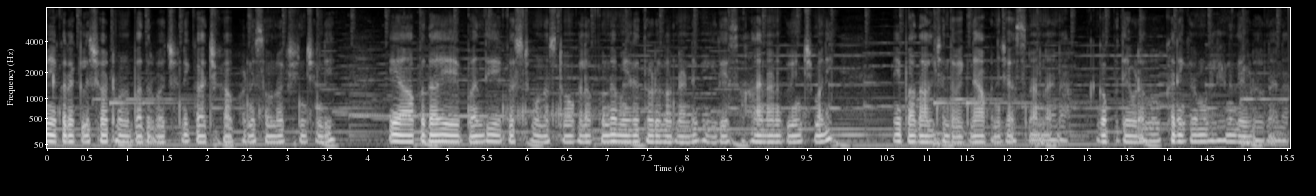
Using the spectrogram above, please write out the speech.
మీ యొక్క రెక్కల చాటును భద్రపరచండి కాచి కాపాడి సంరక్షించండి. ఏ ఆపద ఏ ఇబ్బంది ఏ కష్టము నష్టము కలగకుండా మీరే తోడుగా ఉండండి మీరే సహాయాన్ని అనుగ్రహించమని మీ పదాలు చెంత విజ్ఞాపన చేస్తున్నాను నాయన. గొప్ప దేవుడవు కనికరము కలిగిన దేవుడు నాయన.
